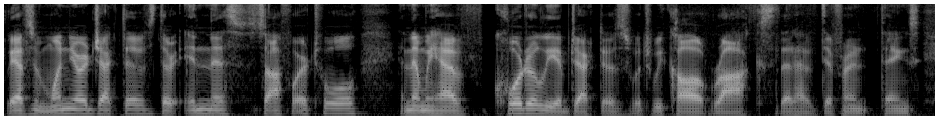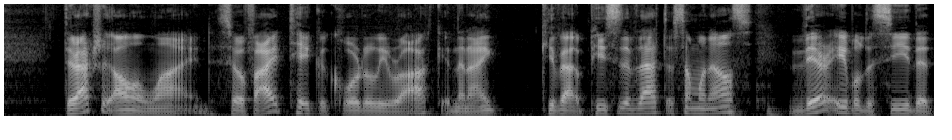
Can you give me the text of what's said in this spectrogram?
we have some one-year objectives. They're in this software tool, and then we have quarterly objectives, which we call rocks that have different things. They're actually all aligned. So if I take a quarterly rock and then I give out pieces of that to someone else, they're able to see that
